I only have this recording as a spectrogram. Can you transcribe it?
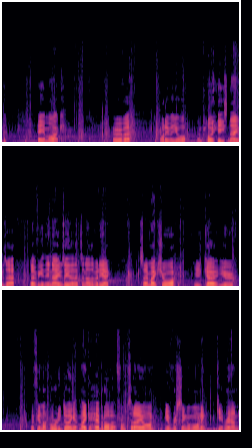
hey Mike, whoever, whatever your employees' names are, don't forget their names either, that's another video. So make sure you go, you, if you're not already doing it, make a habit of it from today on, every single morning. Get round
